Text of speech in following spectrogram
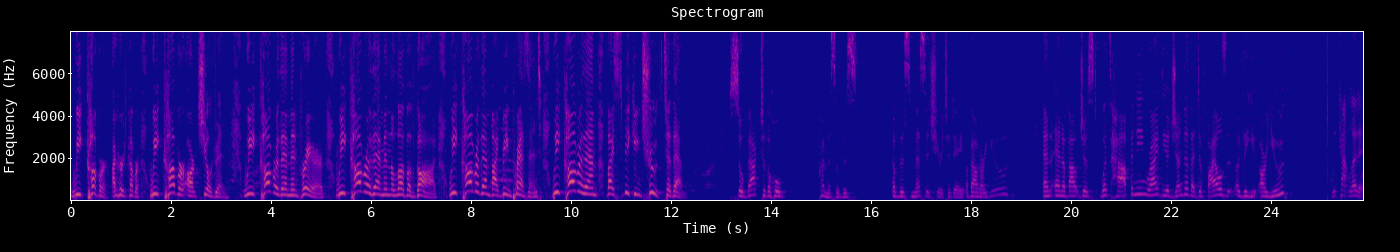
We cover, I heard cover. We cover our children. We cover them in prayer. We cover them in the love of God. We cover them by being present. We cover them by speaking truth to them. So back to the whole premise of this of this message here today about our youth and and about just what's happening, right? The agenda that defiles the, uh, our youth we can't let it.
